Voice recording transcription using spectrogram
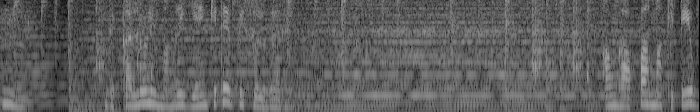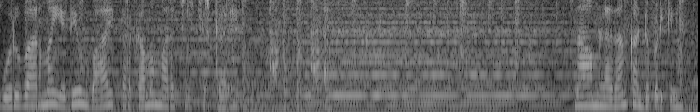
ஹம், இந்த கல்லூரி மங்க என்கிட்ட எப்படி சொல்லுவாரு? அவங்க அப்பா அம்மா கிட்டே ஒரு வாரமா எதையும் வாய் திறக்காம மறைச்சு வச்சிருக்காரு. நாமளா தான் கண்டுபிடிக்கணும்.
